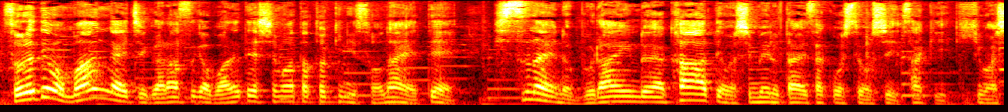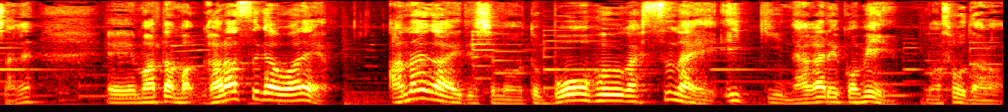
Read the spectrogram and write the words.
それでも万が一ガラスが割れてしまった時に備えて、室内のブラインドやカーテンを閉める対策をしてほしい。さっき聞きましたね。えー、また、ガラスが割れ、穴が開いてしまうと暴風が室内へ一気に流れ込み、まあそうだろう。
